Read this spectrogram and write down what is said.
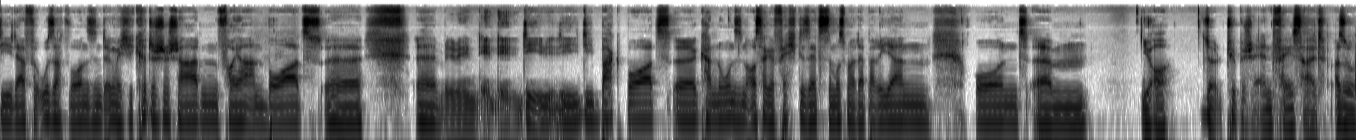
die da verursacht worden sind, irgendwelche kritischen Schaden, Feuer an Bord, äh, äh, die, die, die Bugboards, äh, Kanonen sind außer Gefecht gesetzt, die muss man reparieren und ähm, ja, so typische Endphase halt. Also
